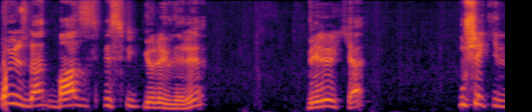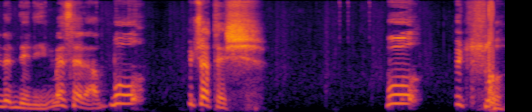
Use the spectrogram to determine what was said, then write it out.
O yüzden bazı spesifik görevleri verirken bu şekilde deneyin. Mesela bu 3 ateş. Bu 3 su.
